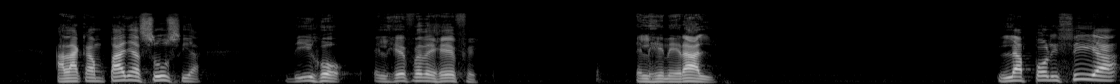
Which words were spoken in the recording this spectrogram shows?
a la campaña sucia, dijo el jefe de jefe, el general. La policía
